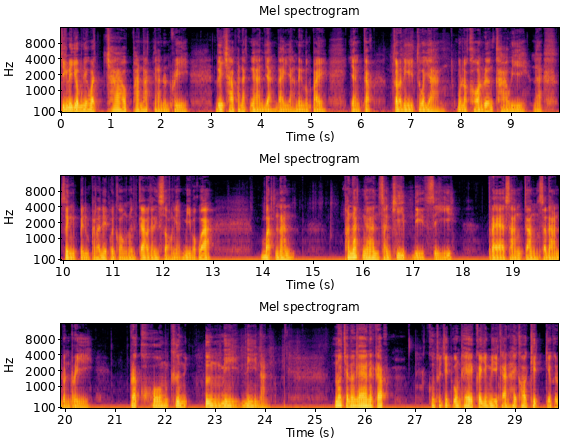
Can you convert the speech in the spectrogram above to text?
จึงนิยมเรียกว่าชาวพนักงานดนตรี หรือชาวพนักงานอย่างใดอย่างหนึ่งลงไป อย่างกับกรณีตัวอย่างบทละครเรื่องคาวีนะซึ่งเป็นพระราชนิพนธ์ของรุ่นเก้าและกันที่สองเนี่ยมีบอกว่า บัดนั้น พนักงานสังคีตดีสี แตรสังกังสดานดนตรี ประโคมขึ้นอึงมี่นี่นั่น นอกจากนั้นแล้วนะครับ คุณสุจิตวงเทศก็ยังมีการให้ข้อคิดเกี่ยวกับ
